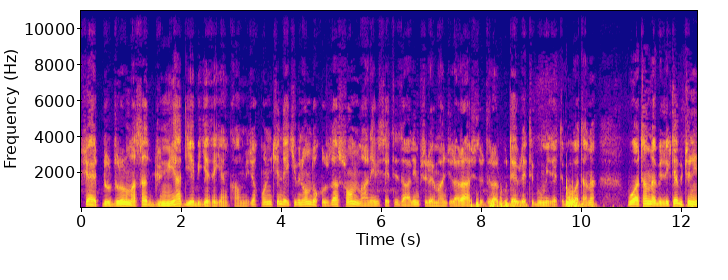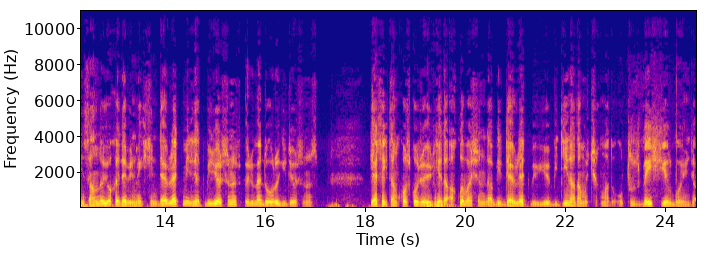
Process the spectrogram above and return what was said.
şayet durdurulmasa dünya diye bir gezegen kalmayacak. Bunun için de 2019'da son manevi seti zalim Süleymancılara açtırdılar. Bu devleti, bu milleti, bu vatanı. Bu vatanla birlikte bütün insanlığı yok edebilmek için. Devlet, millet biliyorsunuz ölüme doğru gidiyorsunuz. Gerçekten koskoca ülkede aklı başında bir devlet büyüğü, bir din adamı çıkmadı. 35 yıl boyunca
